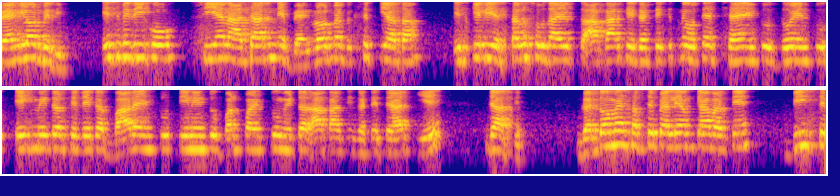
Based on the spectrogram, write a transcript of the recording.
बेंगलोर विधि। इस विधि को सी एन आचार्य ने बेंगलोर में विकसित किया था। इसके लिए सर्व सुविधायुक्त आकार के गड्ढे कितने होते हैं? छह इंटू दो इंटू एक मीटर से लेकर बारह इंटू तीन into one point two metre आकार के गड्ढे तैयार किए जाते हैं। गड्ढों में सबसे पहले हम क्या भरते हैं? बीस से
